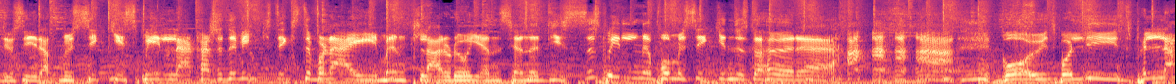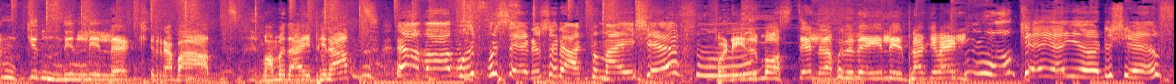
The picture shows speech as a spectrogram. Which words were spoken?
Du sier at musikk i spill er kanskje det viktigste for deg, men klarer du å gjenkjenne disse spillene på musikken du skal høre? Gå ut på lydplanken, din lille krabat. Hva med deg, pirat? Ja, hva, Hvorfor ser du så rart på meg, sjef? Fordi du må stelle deg på din egen lydplanke, vel? Ok, jeg gjør det, sjef.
